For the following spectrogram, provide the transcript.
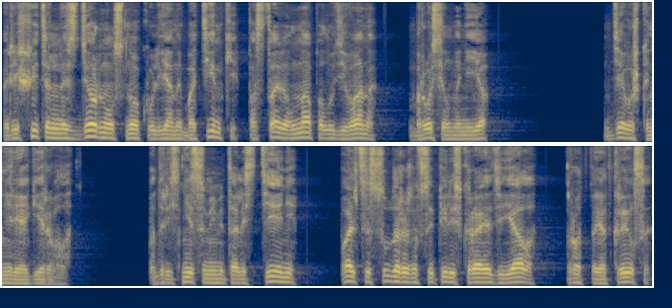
Решительно сдернул с ног Ульяны ботинки, поставил на пол у дивана, бросил на нее. Девушка не реагировала. Под ресницами метались тени, пальцы судорожно вцепились в край одеяла, рот приоткрылся.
